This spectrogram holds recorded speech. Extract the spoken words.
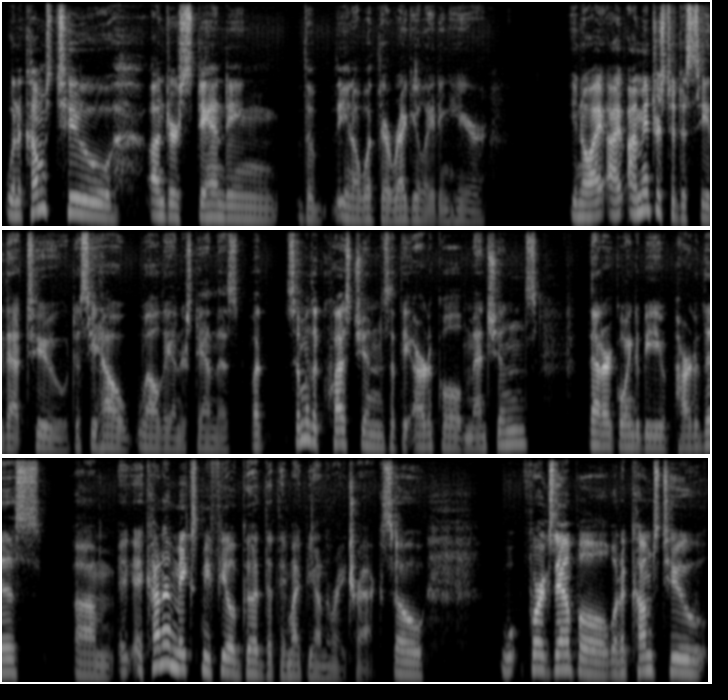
when it comes to understanding the you know what they're regulating here, you know, I, I, I'm interested to see that too, to see how well they understand this. But some of the questions that the article mentions that are going to be a part of this, um, it, it kind of makes me feel good that they might be on the right track. So, w- for example, when it comes to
